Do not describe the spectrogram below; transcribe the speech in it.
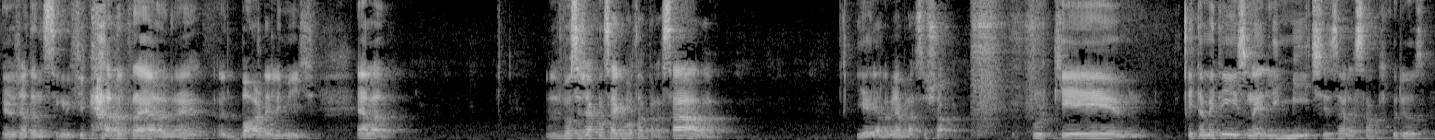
Eu já dando significado para ela, né? Borda limite. Ela, você já consegue voltar para a sala? E aí ela me abraça e chora. Porque. E também tem isso, né? Limites, olha só que curioso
